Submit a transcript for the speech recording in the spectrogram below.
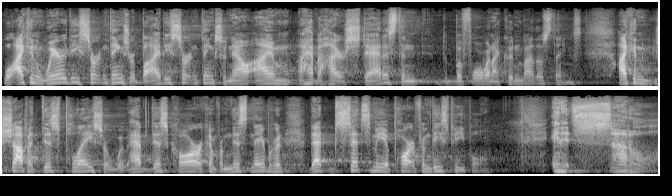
Well, I can wear these certain things or buy these certain things, so now I, am, I have a higher status than before when I couldn't buy those things. I can shop at this place or have this car or come from this neighborhood. That sets me apart from these people. And it's subtle.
